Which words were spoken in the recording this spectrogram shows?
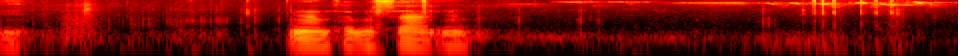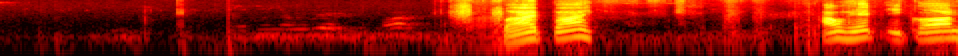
นี่งามธรรมชาติมัน ไปไปเอาเฮ็ดอีกก่อน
